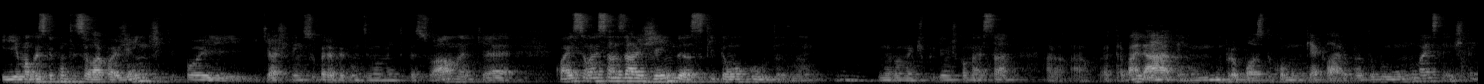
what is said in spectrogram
E uma coisa que aconteceu lá com a gente, que foi, que acho que tem super a ver com desenvolvimento pessoal, né? Que é quais são essas agendas que estão ocultas, né? Normalmente porque a gente começa a, a- a trabalhar, tem um, propósito comum que é claro para todo mundo, mas a gente tem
